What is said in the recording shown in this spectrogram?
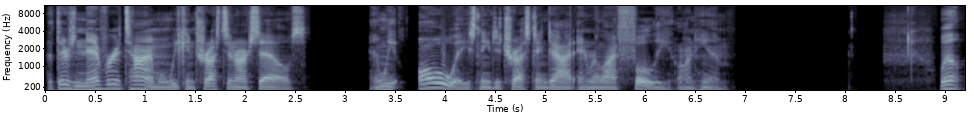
that there's never a time when we can trust in ourselves, and we always need to trust in God and rely fully on Him. Well,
